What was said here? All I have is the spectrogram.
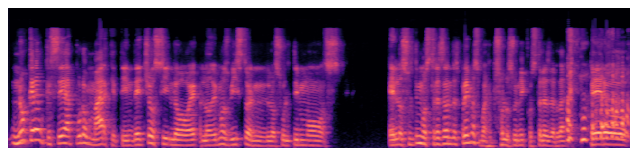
no creo que sea puro marketing. De hecho, sí lo, lo hemos visto en los últimos en los últimos tres grandes premios, bueno, son los únicos tres, ¿verdad? Pero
